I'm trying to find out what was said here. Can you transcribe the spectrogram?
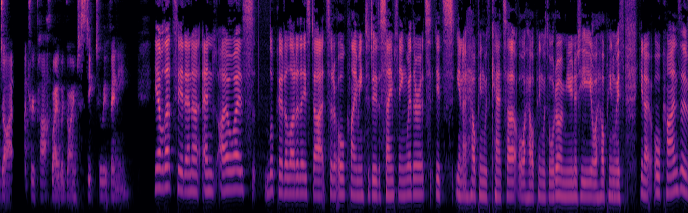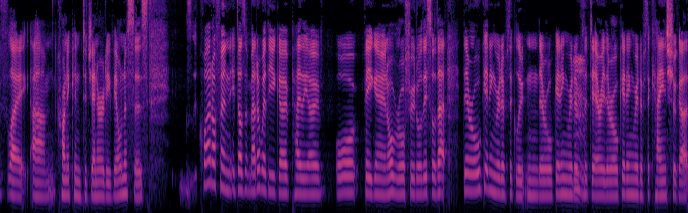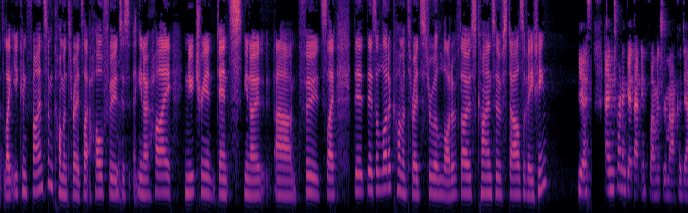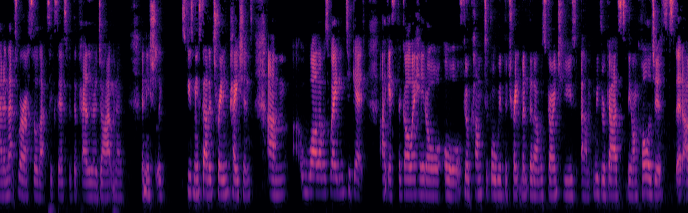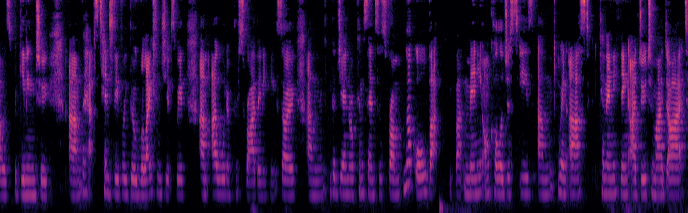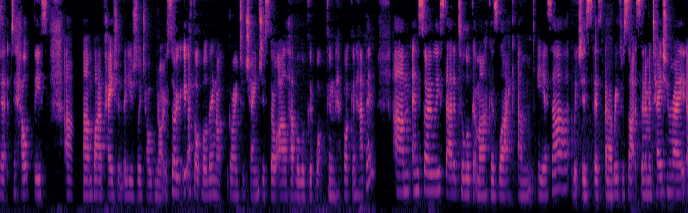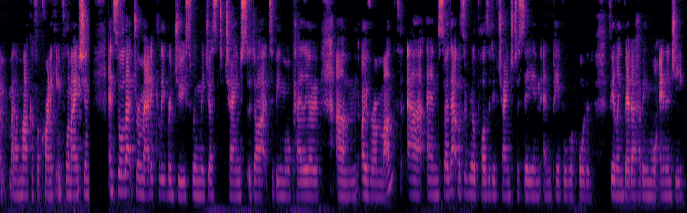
dietary pathway we're going to stick to, if any. Yeah, well, that's it, and uh, and I always look at a lot of these diets that are all claiming to do the same thing, whether it's it's you know helping with cancer or helping with autoimmunity or helping with you know all kinds of like um, chronic and degenerative illnesses. Quite often, it doesn't matter whether you go paleo or vegan or raw food or this or that, they're all getting rid of the gluten. They're all getting rid mm. of the dairy. They're all getting rid of the cane sugar. Like you can find some common threads, like whole foods is, you know, high nutrient dense, you know, um, foods. Like there, there's a lot of common threads through a lot of those kinds of styles of eating. Yes, and trying to get that inflammatory marker down. And that's where I saw that success with the paleo diet when I initially excuse me, started treating patients. Um, while I was waiting to get, I guess, the go ahead or, or feel comfortable with the treatment that I was going to use um, with regards to the oncologists that I was beginning to um, perhaps tentatively build relationships with, um, I wouldn't prescribe anything. So um, the general consensus from not all, but but many oncologists is um, when asked can anything I do to my diet to, to help this um, by a patient? They're usually told no. So I thought, well, they're not going to change this, so I'll have a look at what can what can happen. Um, and so we started to look at markers like um, ESR, which is erythrocyte sedimentation rate, a, marker for chronic inflammation, and saw that dramatically reduce when we just changed the diet to be more paleo um, over a month. Uh, and so that was a real positive change to see, and, and people reported feeling better, having more energy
